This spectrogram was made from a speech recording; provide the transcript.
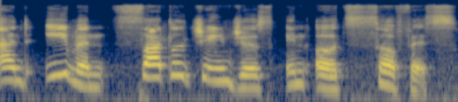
and even subtle changes in Earth's surface.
